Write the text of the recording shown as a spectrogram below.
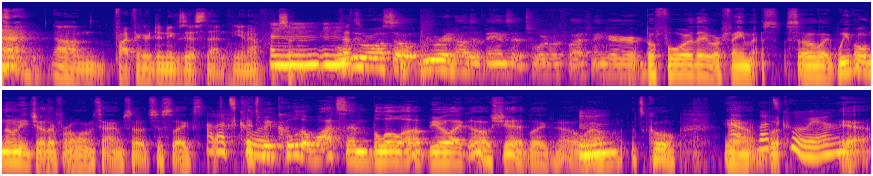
um, Five Finger didn't exist then, you know. So, Well, we were also we were in other bands that toured with Five Finger before they were famous. So like we've all known each other for a long time. So it's just like Oh, that's cool. It's been cool to watch them blow up. You're like, oh shit, like oh wow, it's cool. Yeah, Ah, that's but- cool, yeah. Yeah,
